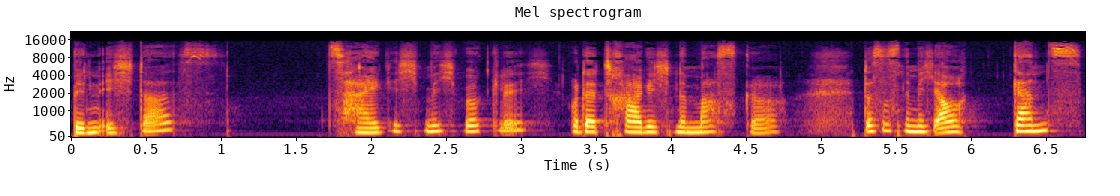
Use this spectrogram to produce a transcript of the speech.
bin ich das? Zeige ich mich wirklich oder trage ich eine Maske? Das ist nämlich auch ganz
